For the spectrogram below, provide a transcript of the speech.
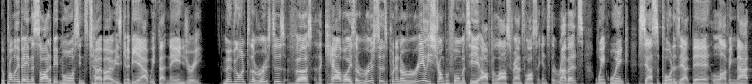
he'll probably be in the side a bit more since Turbo is going to be out with that knee injury. Moving on to the Roosters versus the Cowboys. The Roosters put in a really strong performance here after last round's loss against the Rabbits. Wink, wink. South supporters out there loving that.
